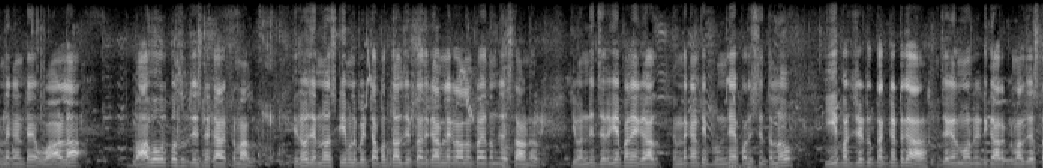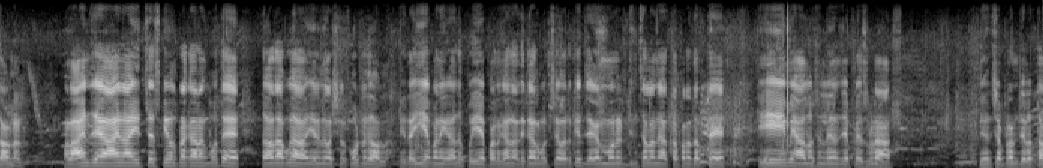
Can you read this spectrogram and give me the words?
ఎందుకంటే వాళ్ళ బాగోగుల కోసం చేసిన కార్యక్రమాలు. ఈరోజు ఎన్నో స్కీములు పెట్టి అబద్ధాలు చెప్పి అధికారంలోకి రావాలని ప్రయత్నం చేస్తూ ఉన్నారు. ఇవన్నీ జరిగే పనే కాదు. ఎందుకంటే ఇప్పుడు ఉండే పరిస్థితుల్లో ఈ బడ్జెట్కి తగ్గట్టుగా జగన్మోహన్ రెడ్డి కార్యక్రమాలు చేస్తూ ఉన్నాడు. మళ్ళీ ఆయన ఆయన ఇచ్చే స్కీముల ప్రకారం పోతే దాదాపుగా ఎనిమిది లక్షల కోట్లు కావాలి. ఇది అయ్యే పని కాదు పోయే పని కాదు. అధికారం వచ్చే వరకు జగన్మోహన్ రెడ్డి దించాలనే ఆ తపన తప్పితే ఏమీ ఆలోచన లేదని చెప్పేసి కూడా నేను చెప్పడం జరుగుతూ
